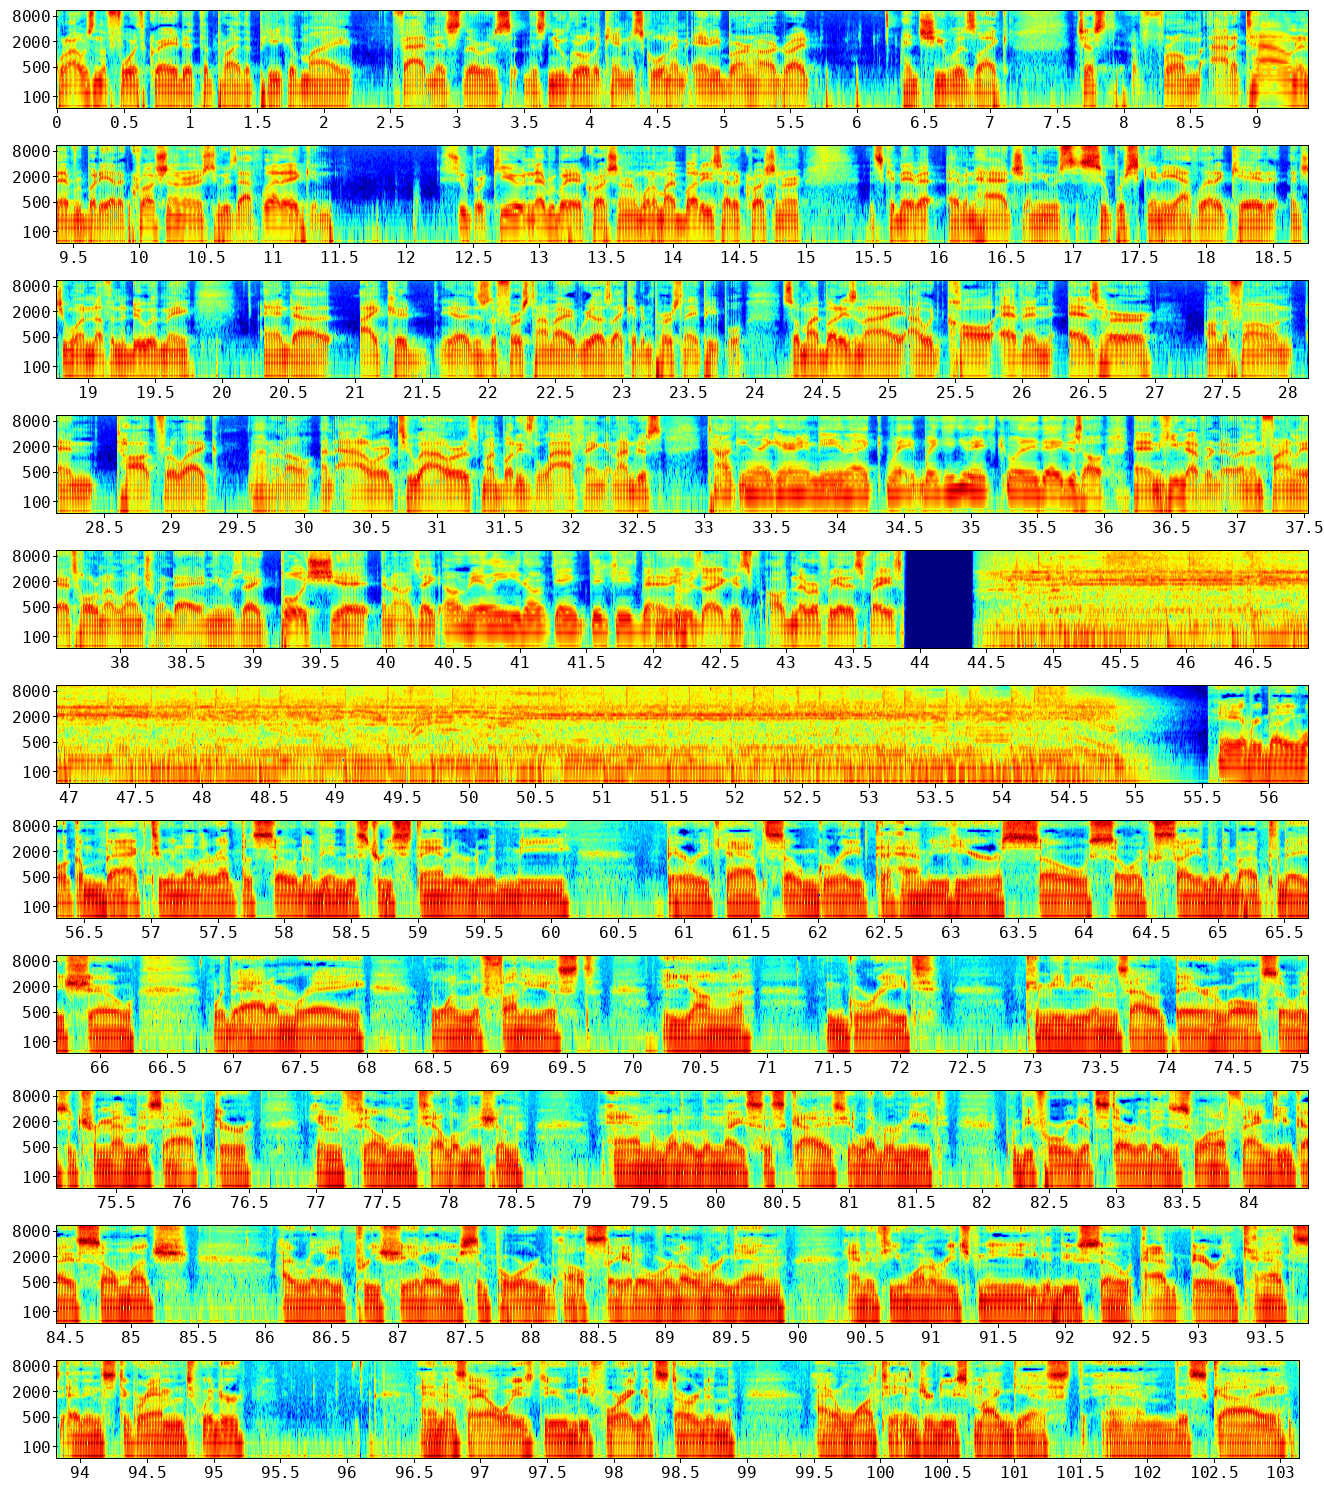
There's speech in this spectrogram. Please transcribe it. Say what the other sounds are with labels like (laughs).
When I was in the fourth grade at the probably the peak of my fatness, there was this new girl that came to school named Annie Bernhard, right? And she was like just from out of town, and everybody had a crush on her. And she was athletic and super cute, and everybody had a crush on her. And one of my buddies had a crush on her, this kid named Evan Hatch, and he was a super skinny, athletic kid, and she wanted nothing to do with me. And uh, I could, you know, this is the first time I realized I could impersonate people. So my buddies and I, I would call Evan as her on the phone and talk for like I don't know, an hour, two hours. My buddy's laughing, and I'm just talking like her and being like, "Wait, what did you at school today?" Just all, and he never knew. And then finally, I told him at lunch one day, and he was like, "Bullshit!" And I was like, "Oh, really? You don't think that she's been?" And he was like, "His, I'll never forget his face." Hey, everybody, welcome back to another episode of Industry Standard with me, Barry Katz. So great to have you here. So, so excited about today's show with Adam Ray, one of the funniest young, great comedians out there who also is a tremendous actor in film and television and one of the nicest guys you'll ever meet. But before we get started, I just want to thank you guys so much. I really appreciate all your support. I'll say it over and over again. And if you want to reach me, you can do so at Barry Katz at Instagram and Twitter. And as I always do before I get started, I want to introduce my guest. And this guy,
